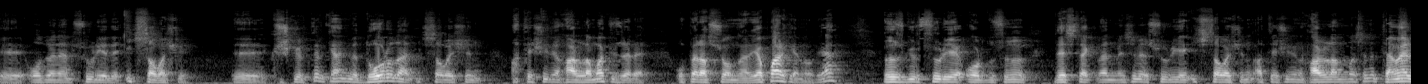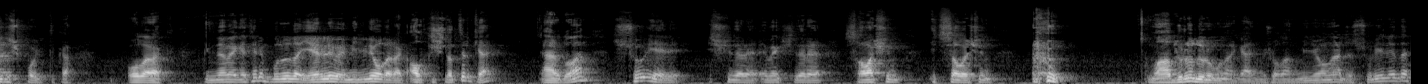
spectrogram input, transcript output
e, o dönem Suriye'de iç savaşı e, kışkırtırken ve doğrudan iç savaşın ateşini harlamak üzere operasyonlar yaparken oraya Özgür Suriye ordusunun desteklenmesi ve Suriye iç savaşının ateşinin harlanmasını temel dış politika olarak gündeme getirip bunu da yerli ve milli olarak alkışlatırken Erdoğan Suriyeli işçilere, emekçilere savaşın, iç savaşın mağduru durumuna gelmiş olan milyonlarca Suriyeli'ye de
